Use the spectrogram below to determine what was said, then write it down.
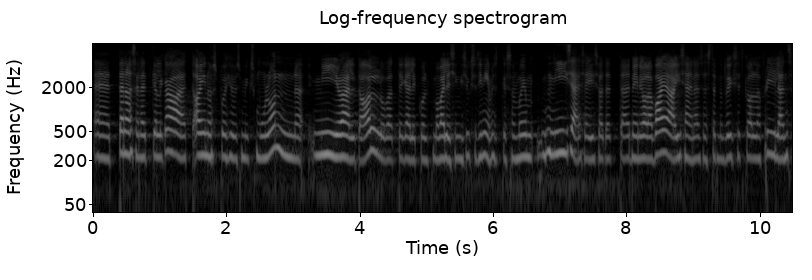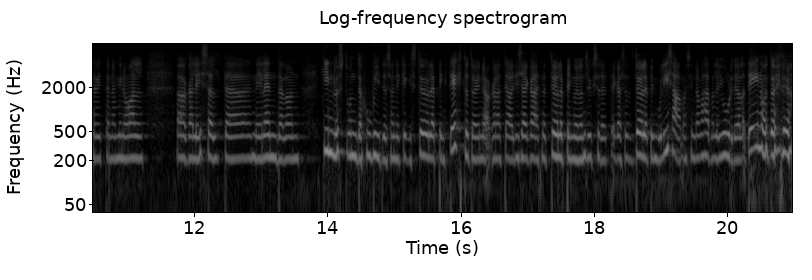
et tänasel hetkel ka, et ainus põhjus, miks mul on nii-öelda alluvad, tegelikult ma valisingi niisugused inimesed, kes on võim-, nii iseseisvad, et neil ei ole vaja iseenesest, et nad võiksid ka olla freelancer itena minu all, aga lihtsalt äh, neil endal on kindlustunde huvides on ikkagist tööleping tehtud, on ju, aga nad teavad ise ka, et need töölepingud on niisugused, et ega seda töölepingu lisa ma sinna vahepeale juurde ei ole teinud, on ju,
